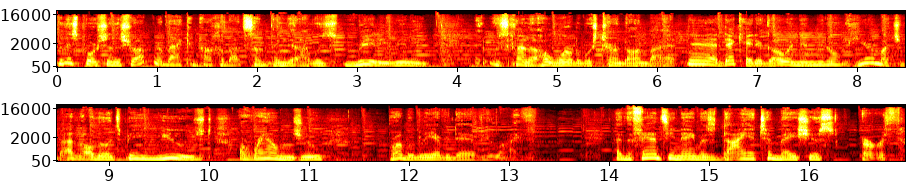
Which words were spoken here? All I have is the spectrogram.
For this portion of the show, I'm going to back and talk about something that I was really, really, it was kind of the whole world was turned on by it eh, a decade ago, and then you don't hear much about it, although it's being used around you probably every day of your life. And the fancy name is diatomaceous earth,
